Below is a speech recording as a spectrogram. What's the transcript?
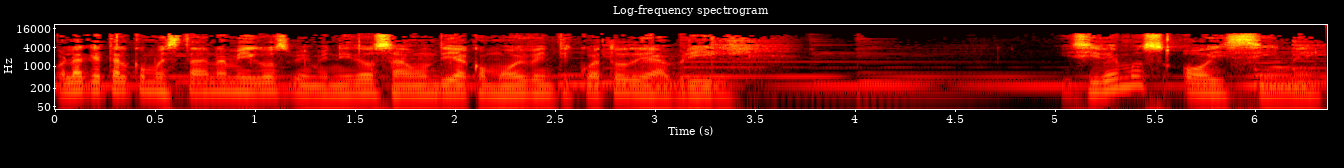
Hola, ¿qué tal? ¿Cómo están amigos? Bienvenidos a un día como hoy, 24 de abril. Y si vemos hoy cine,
